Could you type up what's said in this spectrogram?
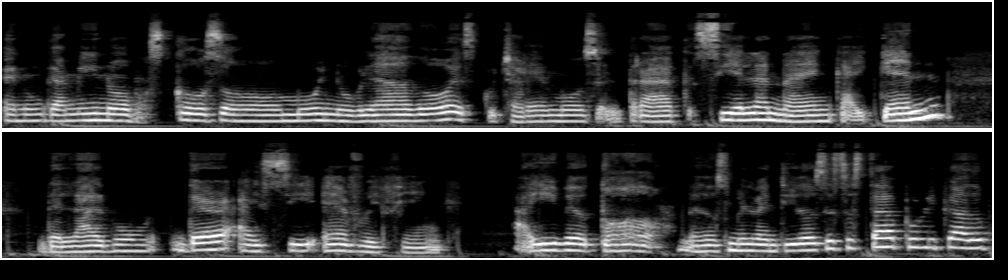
en un camino boscoso, muy nublado. Escucharemos el track Ciela Naen Kaiken del álbum There I See Everything. Ahí veo todo de 2022. Esto está publicado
